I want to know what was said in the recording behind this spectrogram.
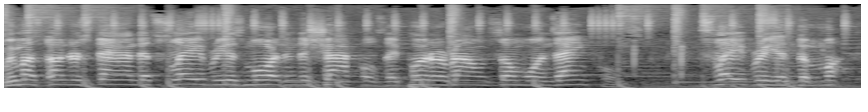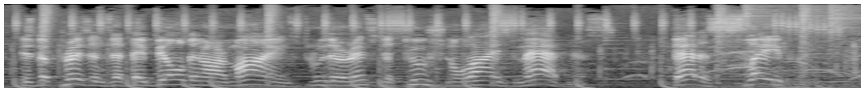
We must understand that slavery is more than the shackles they put around someone's ankles. Slavery is the, is the prisons that they build in our minds through their institutionalized madness. That is slavery.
